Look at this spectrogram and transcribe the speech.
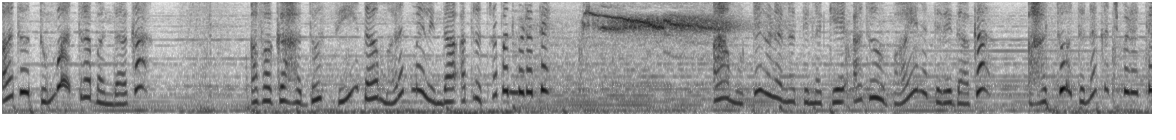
ಅದು ತುಂಬಾ ಹತ್ರ ಬಂದಾಗ ಅವಾಗ ಅದು ಸೀದಾ ಮರದ ಮೇಲಿಂದ ಅದ್ರ ಹತ್ರ ಬಂದ್ಬಿಡತ್ತೆ. ಆ ಮೊಟ್ಟೆಗಳನ್ನ ತಿನ್ನಕ್ಕೆ ಅದು ಬಾಯಿನ ತೆರೆದಾಗ ಹದ್ದು ಅದನ್ನ ಕಚ್ಬಿಡತ್ತೆ.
